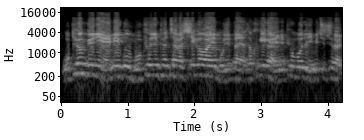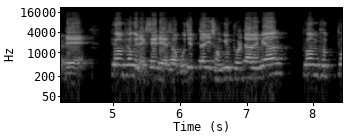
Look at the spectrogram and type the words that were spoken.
모평균이 m이고 모표준 편차가 시그마의 모집단에서 크기가 n인 표본을 이미 추출할 때 표본 평균 x에 대해서 모집단이 정균표를 따르면 표본 표포,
